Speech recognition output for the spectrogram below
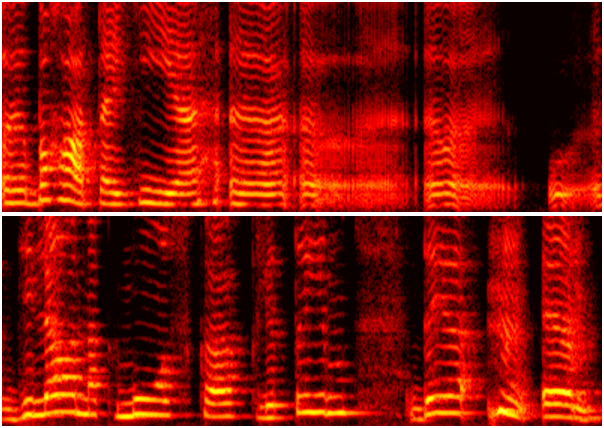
е, багато є е, е, е, ділянок мозка, клітин, де, е,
